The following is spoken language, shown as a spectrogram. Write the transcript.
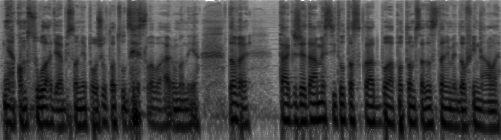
v nejakom súlade, aby som nepoužil to cudzie slovo harmonia. Dobre, takže dáme si túto skladbu a potom sa dostaneme do finále.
